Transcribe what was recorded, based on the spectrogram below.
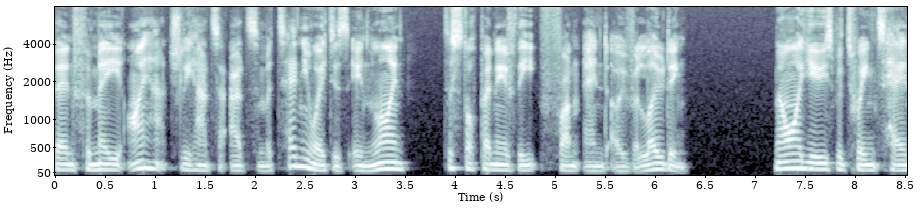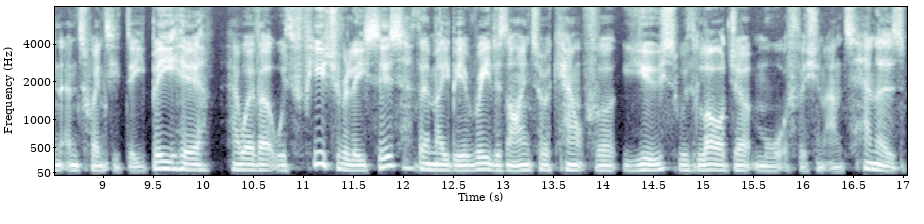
then for me, I actually had to add some attenuators in line to stop any of the front end overloading. Now I use between 10 and 20 dB here, however with future releases there may be a redesign to account for use with larger, more efficient antennas.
